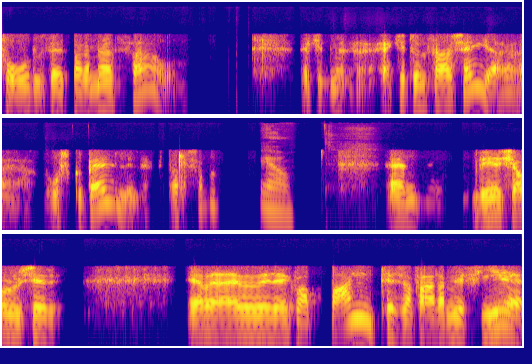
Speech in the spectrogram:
fóru þeir bara með það og ekkert, um það að segja, óskup eðlilegt, alls saman. Já. En við sjálfum sér, ef það hefur verið eitthvað bann til þess að fara með fjö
